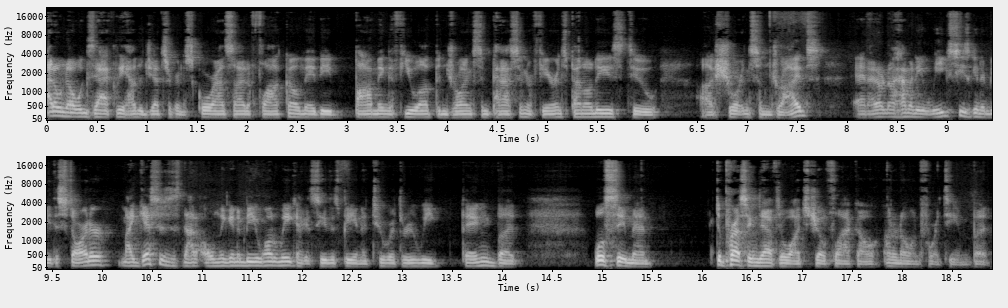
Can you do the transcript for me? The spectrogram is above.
I don't know exactly how the Jets are going to score outside of Flacco. Maybe bombing a few up and drawing some pass interference penalties to uh, shorten some drives. And I don't know how many weeks he's going to be the starter. My guess is it's not only going to be one week. I could see this being a two or three week thing, but we'll see, man. Depressing to have to watch Joe Flacco on an 0 14, but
